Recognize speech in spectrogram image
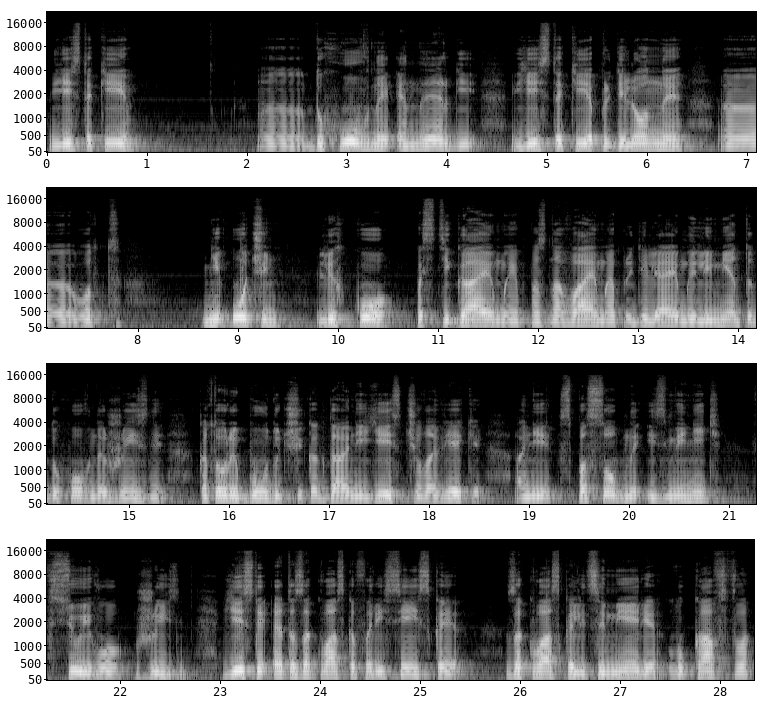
есть такие э, духовные энергии, есть такие определенные э, вот не очень легко постигаемые, познаваемые, определяемые элементы духовной жизни, которые, будучи, когда они есть в человеке, они способны изменить всю его жизнь. Если это закваска фарисейская, закваска лицемерия, лукавства,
